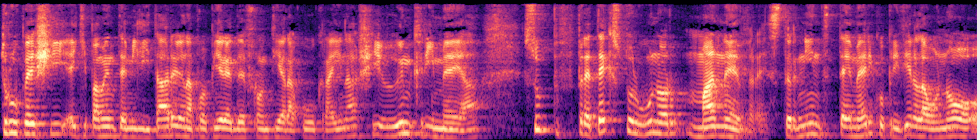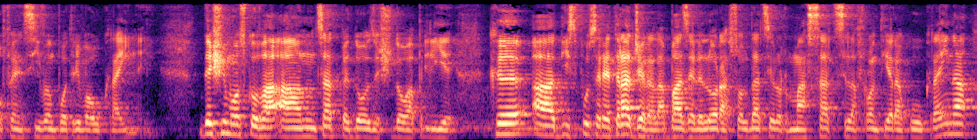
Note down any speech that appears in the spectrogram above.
trupe și echipamente militare în apropiere de frontiera cu Ucraina și în Crimea, sub pretextul unor manevre, stârnind temeri cu privire la o nouă ofensivă împotriva Ucrainei. Deși Moscova a anunțat pe 22 aprilie că a dispus retragerea la bazele lor a soldaților masați la frontiera cu Ucraina,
